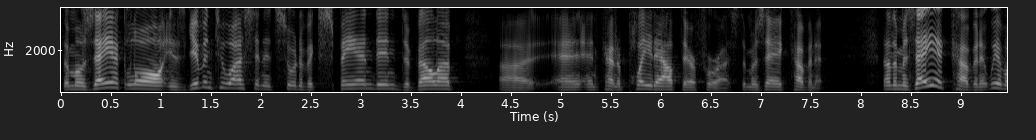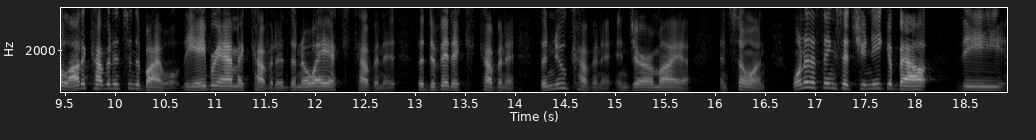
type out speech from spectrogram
the Mosaic law is given to us and it's sort of expanded, developed, uh, and, and kind of played out there for us, the Mosaic covenant. Now, the Mosaic covenant, we have a lot of covenants in the Bible the Abrahamic covenant, the Noahic covenant, the Davidic covenant, the New covenant in Jeremiah, and so on. One of the things that's unique about the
